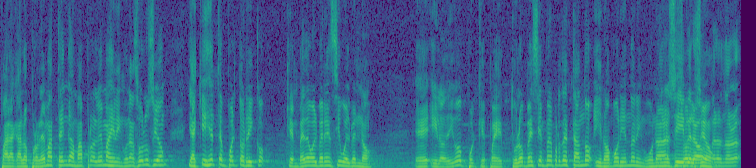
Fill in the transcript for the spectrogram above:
para que a los problemas tenga más problemas y ninguna solución. Y aquí hay gente en Puerto Rico que en vez de volver en sí, vuelven no. Eh, y lo digo porque pues tú los ves siempre protestando y no poniendo ninguna Bueno, sí, pero, solución. pero no lo-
